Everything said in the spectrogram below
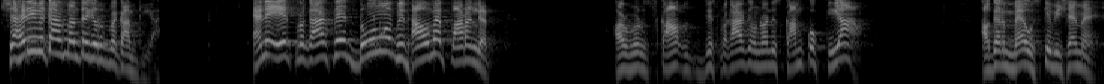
शहरी विकास मंत्री के रूप में काम किया। यानी एक प्रकार से दोनों विधाओं में पारंगत। और उस काम, जिस प्रकार से उन्होंने उस काम को किया, अगर मैं उसके विषय में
